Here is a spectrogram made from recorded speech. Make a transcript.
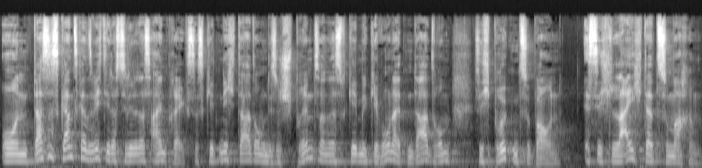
Und das ist ganz, ganz wichtig, dass du dir das einprägst. Es geht nicht darum, diesen Sprint, sondern es geht mit Gewohnheiten darum, sich Brücken zu bauen, es sich leichter zu machen,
